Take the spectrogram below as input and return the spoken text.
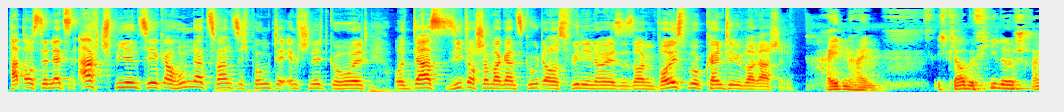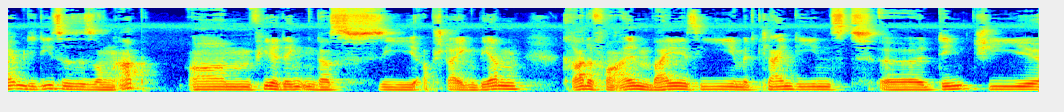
hat aus den letzten acht Spielen ca. 120 Punkte im Schnitt geholt. Und das sieht doch schon mal ganz gut aus für die neue Saison. Wolfsburg könnte überraschen. Heidenheim. Ich glaube, viele schreiben die diese Saison ab. Ähm, viele denken, dass sie absteigen werden. Gerade vor allem, weil sie mit Kleindienst, äh, Dingchi,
